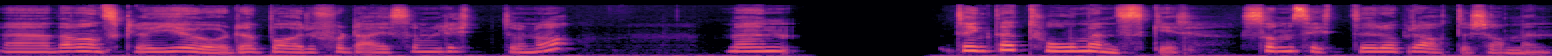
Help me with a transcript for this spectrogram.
eh, Det er vanskelig å gjøre det bare for deg som lytter nå, men tenk deg to mennesker som sitter og prater sammen.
